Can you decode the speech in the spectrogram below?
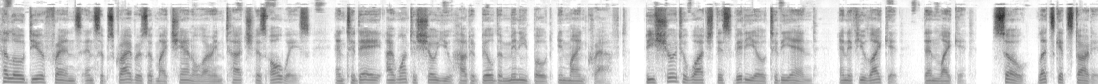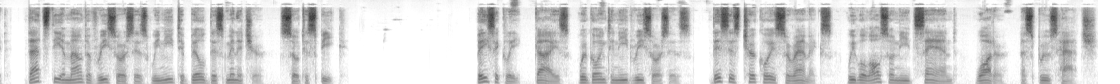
Hello dear friends and subscribers of my channel are in touch as always, and today I want to show you how to build a mini boat in Minecraft. Be sure to watch this video to the end, and if you like it, then like it. So, let's get started. That's the amount of resources we need to build this miniature, so to speak. Basically, guys, we're going to need resources. This is turquoise ceramics, we will also need sand, water, a spruce hatch.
